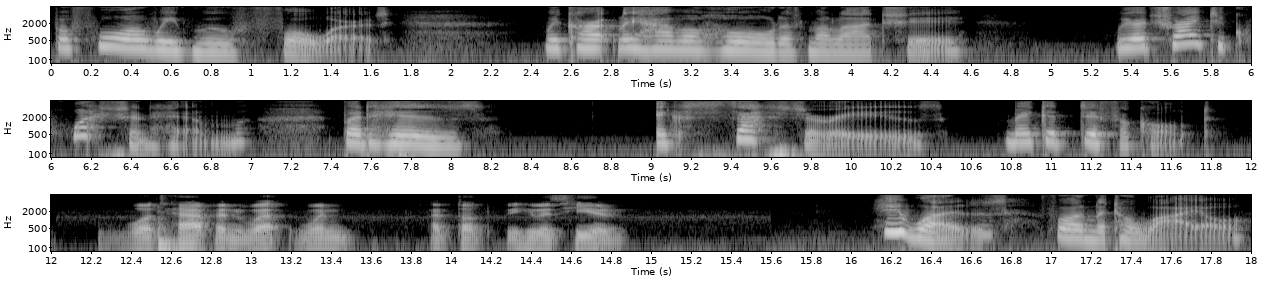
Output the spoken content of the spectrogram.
before we move forward. We currently have a hold of Malachi. We are trying to question him, but his accessories make it difficult. What happened? What when? I thought he was here. He was for a little while.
